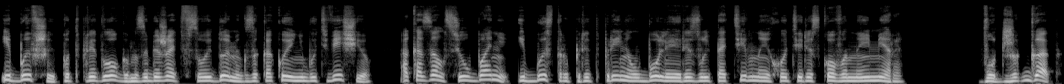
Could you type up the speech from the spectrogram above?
и бывший под предлогом забежать в свой домик за какой-нибудь вещью оказался у бани и быстро предпринял более результативные, хоть и рискованные меры. «Вот же гад!»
